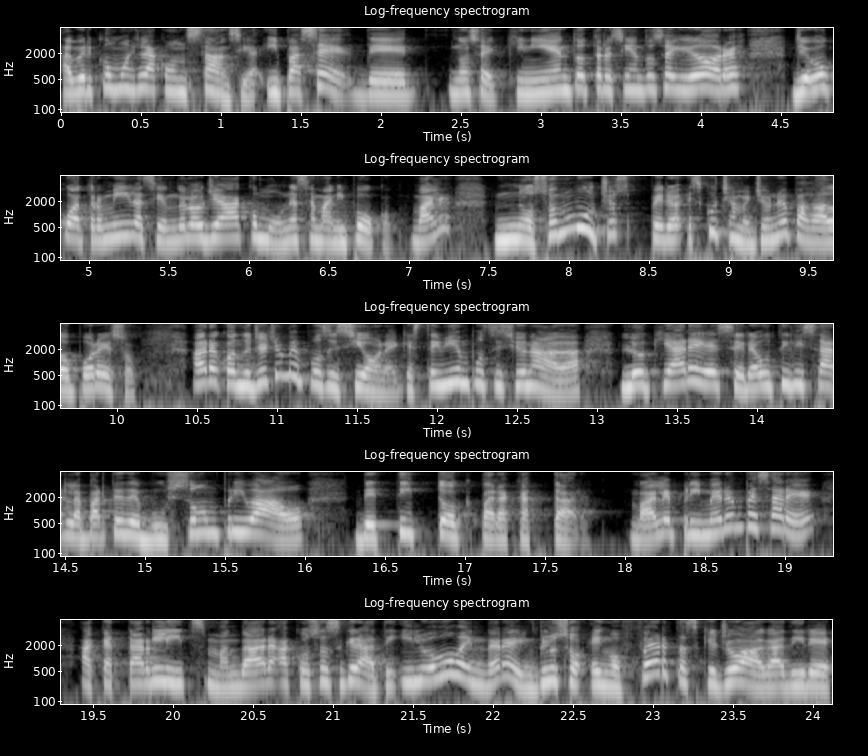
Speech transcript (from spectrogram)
a ver cómo es la constancia. Y pasé de, no sé, 500, 300 seguidores, llevo 4000 haciéndolo ya como una semana y poco, ¿vale? No son muchos, pero escúchame, yo no he pagado por eso. Ahora, cuando yo, yo me posicione, que esté bien posicionada, lo que haré será utilizar la parte de buzón privado de TikTok para captar. ¿Vale? Primero empezaré a captar leads, mandar a cosas gratis y luego venderé. Incluso en ofertas que yo haga, diré,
